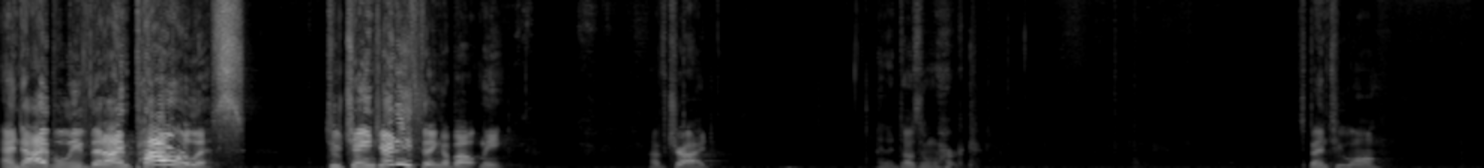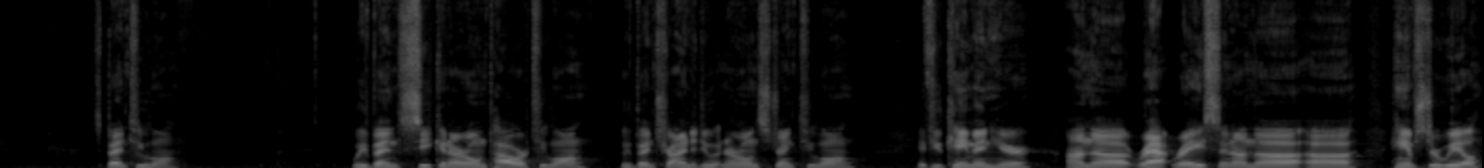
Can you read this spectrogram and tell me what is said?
And I believe that I'm powerless to change anything about me. I've tried, and it doesn't work. It's been too long. Been too long. We've been seeking our own power too long. We've been trying to do it in our own strength too long. If you came in here on the rat race and on the uh, hamster wheel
